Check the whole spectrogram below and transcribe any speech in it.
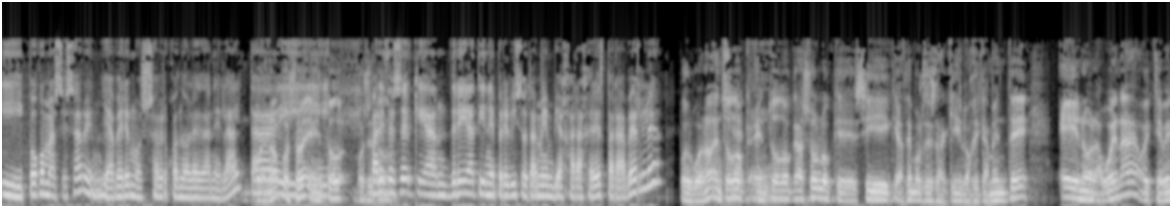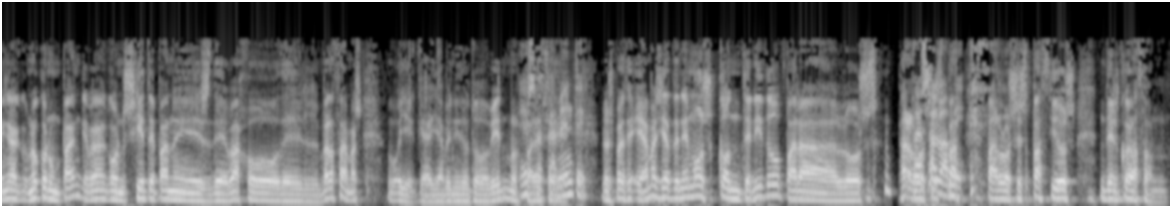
Y poco más se sabe. Ya veremos a ver cuándo le dan el alta. Bueno, pues, y oye, en todo- pues en parece todo- ser que Andrea tiene previsto también viajar a Jerez para verle. Pues bueno, en O todo, que- en todo caso, lo que sí que hacemos desde aquí, lógicamente, enhorabuena, oye, que venga no con un pan, que venga con siete panes debajo del brazo, además, oye, que haya venido todo bien, nos parece, Exactamente. nos parece, y además ya tenemos contenido para los, para Pues los, para los espacios del corazón.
